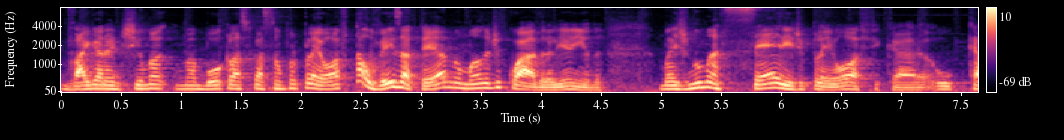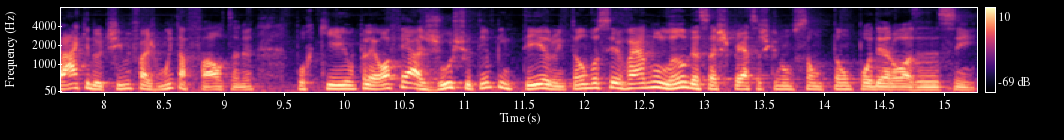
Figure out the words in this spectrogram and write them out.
vai garantir uma, uma boa classificação para o playoff, talvez até no mando de quadra ali ainda. Mas numa série de playoff, cara, o craque do time faz muita falta, né? Porque o playoff é ajuste o tempo inteiro, então você vai anulando essas peças que não são tão poderosas assim.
